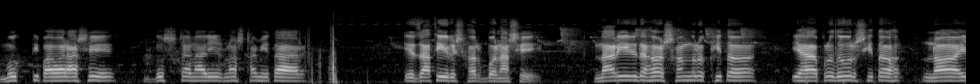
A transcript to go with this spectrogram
মুক্তি পাওয়ার আসে দুষ্টা নারীর নষ্টামিতার এ জাতির সর্বনাশে। নারীর দেহ সংরক্ষিত, ইহা প্রদর্শিত নয়,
